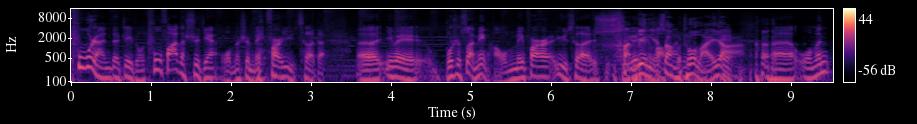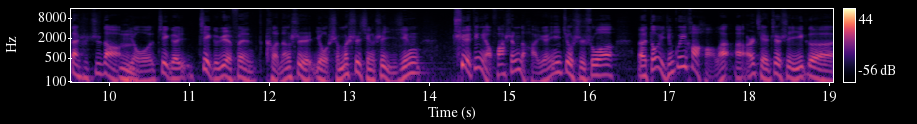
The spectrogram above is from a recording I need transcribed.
突然的这种突发的事件，我们是没法预测的。呃，因为不是算命哈，我们没法预测。算命也算不出来呀。呃，我们但是知道有这个这个月份可能是有什么事情是已经确定要发生的哈。原因就是说。呃，都已经规划好了啊，而且这是一个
